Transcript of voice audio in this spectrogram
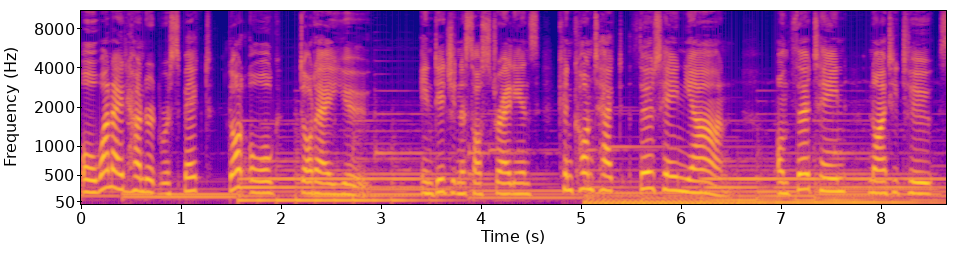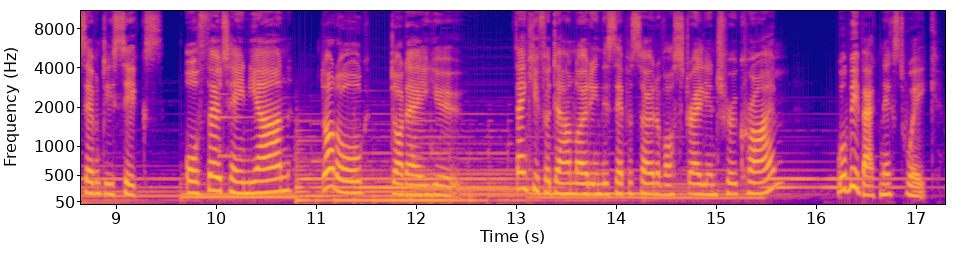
or 1800respect.org.au. Indigenous Australians can contact 13 Yarn on 13 92 76 or 13yarn.org.au. Thank you for downloading this episode of Australian True Crime. We'll be back next week.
